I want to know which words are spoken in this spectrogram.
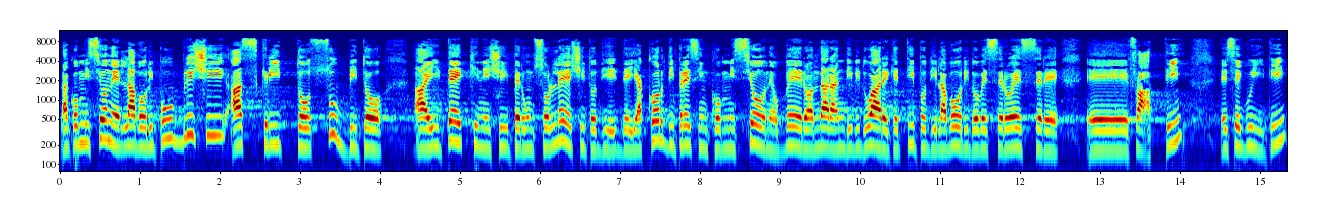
La Commissione Lavori Pubblici ha scritto subito ai tecnici per un sollecito di, degli accordi presi in Commissione, ovvero andare a individuare che tipo di lavori dovessero essere eh, fatti, eseguiti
